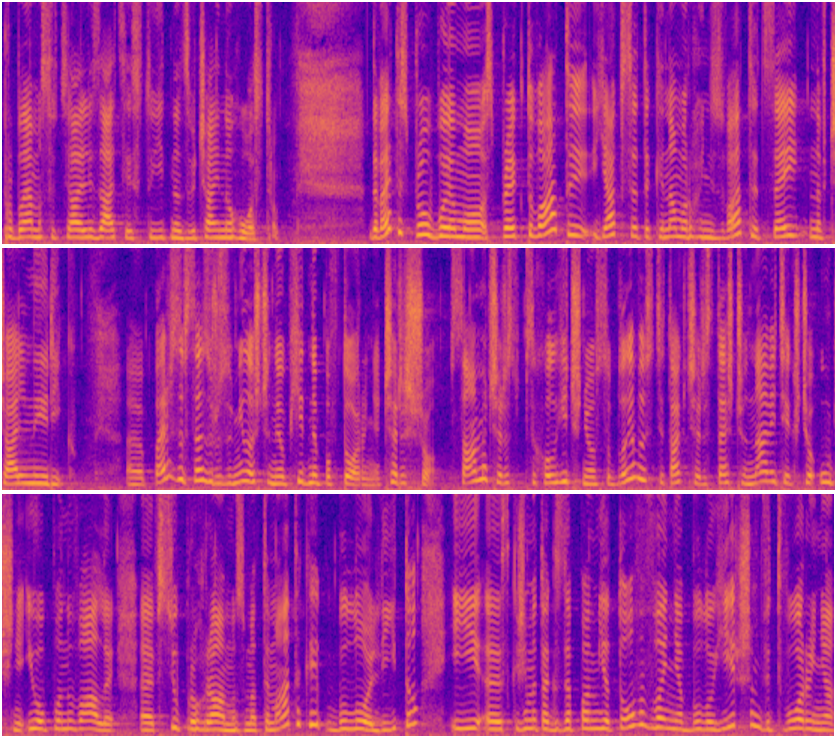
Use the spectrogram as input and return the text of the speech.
проблема соціалізації стоїть надзвичайно гостро. Давайте спробуємо спроєктувати, як все-таки нам організувати цей навчальний рік. Е, Перш за все, зрозуміло, що необхідне повторення. Через що? Саме через психологічні особливості, так через те, що навіть якщо учні і опанували е, всю програму з математики, було літо, і, е, скажімо так, запам'ятовування було гіршим, відтворення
